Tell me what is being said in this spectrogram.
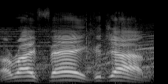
All right, Faye. Good job.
